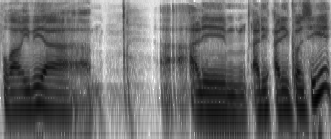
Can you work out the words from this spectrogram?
pour arriver à, à, les, à, les, conseiller.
